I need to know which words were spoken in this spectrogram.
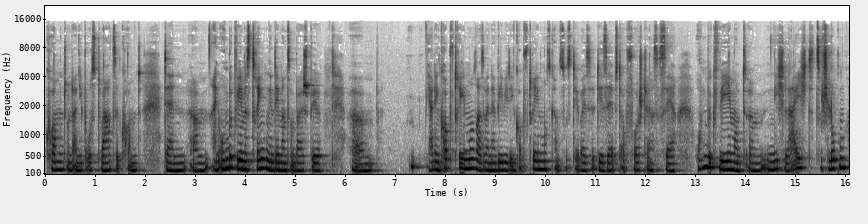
kommt und an die Brustwarze kommt. Denn ähm, ein unbequemes Trinken, indem man zum Beispiel ähm, ja, den Kopf drehen muss. Also wenn dein Baby den Kopf drehen muss, kannst du es dir bei dir selbst auch vorstellen. Es ist sehr unbequem und ähm, nicht leicht zu schlucken.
